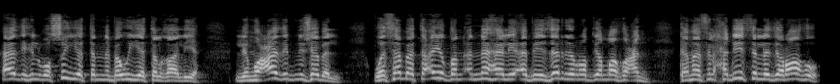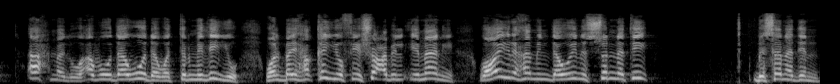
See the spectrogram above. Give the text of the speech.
هذه الوصية النبوية الغالية لمعاذ بن جبل وثبت أيضا أنها لأبي ذر رضي الله عنه كما في الحديث الذي راه أحمد وأبو داود والترمذي والبيهقي في شعب الإيمان وغيرها من دواوين السنة بسند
